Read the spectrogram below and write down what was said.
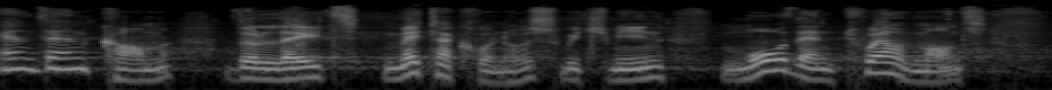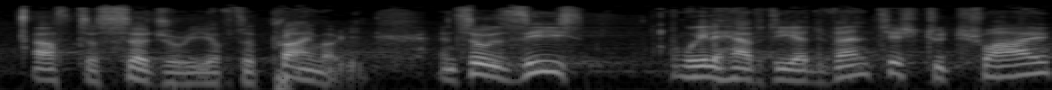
and then come the late metachronous, which means more than 12 months after surgery of the primary. And so these will have the advantage to try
